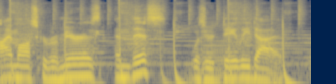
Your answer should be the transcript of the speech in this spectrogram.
I'm Oscar Ramirez, and this was your Daily Dive.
